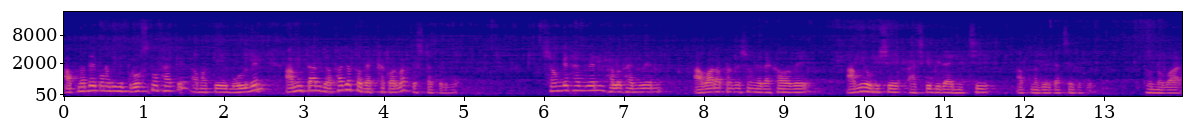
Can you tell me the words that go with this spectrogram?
আপনাদের কোনো যদি প্রশ্ন থাকে, আমাকে বলবেন। আমি তার যথাযথ ব্যাখ্যা করবার চেষ্টা করব। সঙ্গে থাকবেন, ভালো থাকবেন। আবার আপনাদের সঙ্গে দেখা হবে। আমি অভিষেক, আজকে বিদায় নিচ্ছি আপনাদের কাছে থেকে। ধন্যবাদ।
